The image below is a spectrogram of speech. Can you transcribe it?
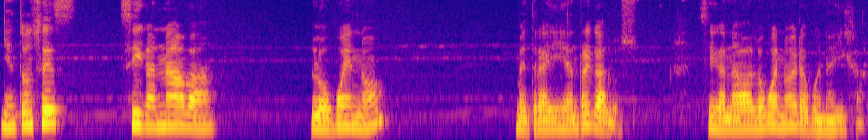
Y entonces, si ganaba lo bueno, me traían regalos. Si ganaba lo bueno, era buena hija.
